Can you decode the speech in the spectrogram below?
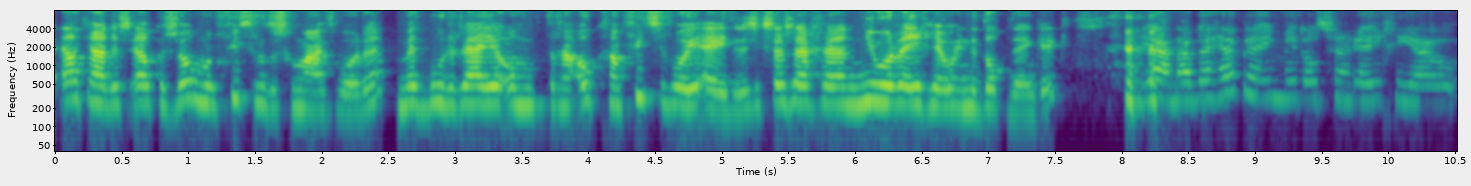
elk jaar dus elke zomer fietsroutes gemaakt worden. Met boerderijen om te gaan, ook gaan fietsen voor je eten. Dus ik zou zeggen, nieuwe regio in de dop, denk ik. Ja, nou we hebben inmiddels een regio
